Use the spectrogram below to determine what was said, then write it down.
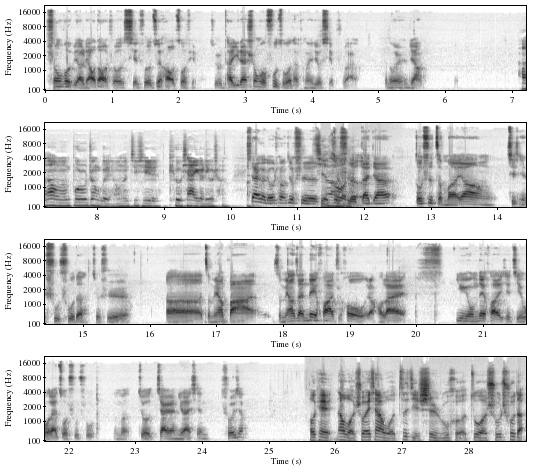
生活比较潦倒的时候写出的最好的作品嘛，就是他一旦生活富足，他可能也就写不出来了。很多人是这样的。好，那我们步入正轨，我们继续 Q 下一个流程。下一个流程就是写就是作的大家都是怎么样进行输出的，就是呃怎么样把怎么样在内化之后，然后来运用内化的一些结果来做输出。那么就家园，你来先说一下。OK，那我说一下我自己是如何做输出的。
